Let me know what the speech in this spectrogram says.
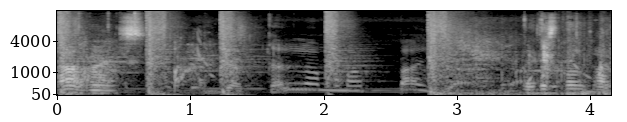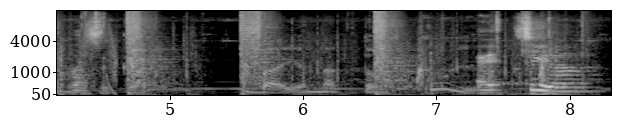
oh, was nice. This thing? God bless. Alright, see you.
